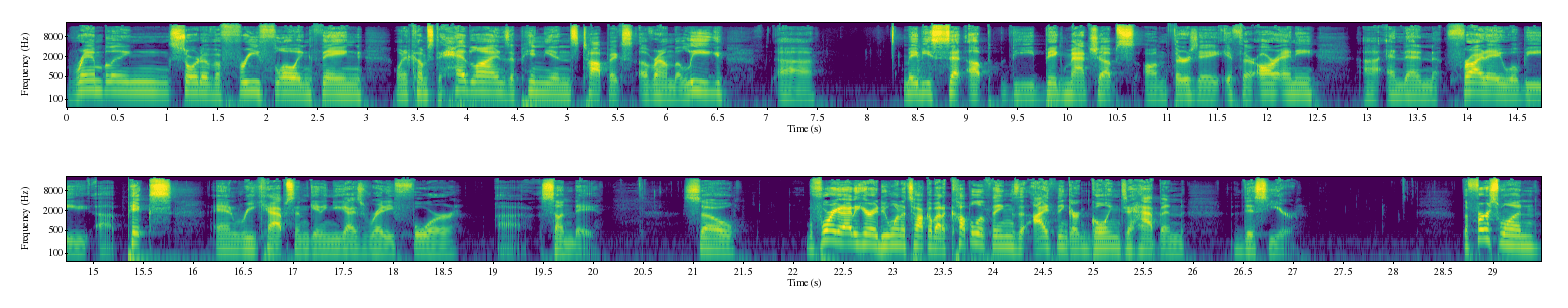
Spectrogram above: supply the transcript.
rambling, sort of a free flowing thing when it comes to headlines, opinions, topics around the league. Uh, maybe set up the big matchups on Thursday if there are any. Uh, and then Friday will be uh, picks and recaps and getting you guys ready for uh, Sunday. So before I get out of here, I do want to talk about a couple of things that I think are going to happen this year. The first one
